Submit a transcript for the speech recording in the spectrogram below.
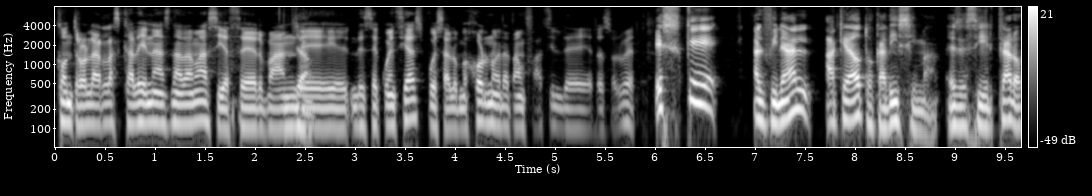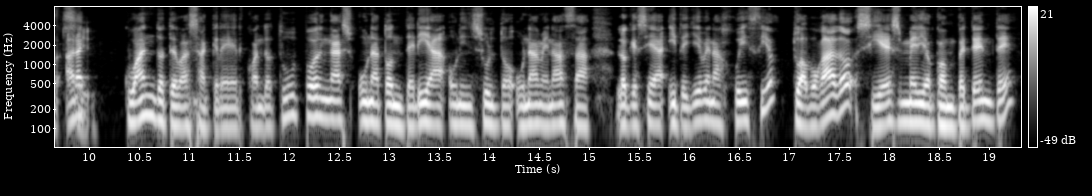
controlar las cadenas nada más y hacer ban de, secuencias, pues a lo mejor no era tan fácil de resolver. Es que al final ha quedado tocadísima. Es decir, claro, ahora ¿cuándo te vas a creer? Cuando tú pongas una tontería, un insulto, una amenaza, lo que sea, y te lleven a juicio, tu abogado, si es medio competente,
